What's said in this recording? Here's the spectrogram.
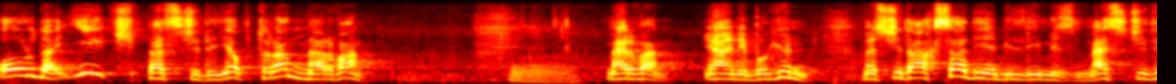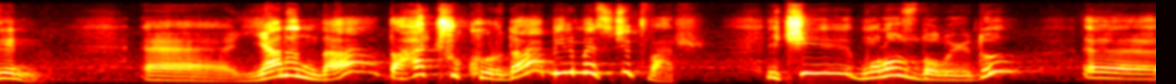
Orada ilk mescidi yaptıran Mervan. Mervan. Yani bugün Mescid-i Aksa diye bildiğimiz mescidin e, yanında daha çukurda bir mescit var. İçi moloz doluydu. E,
